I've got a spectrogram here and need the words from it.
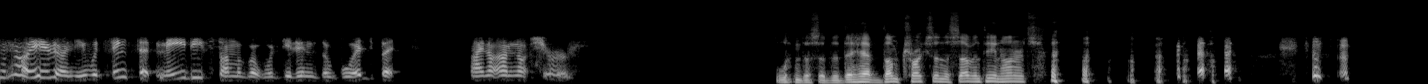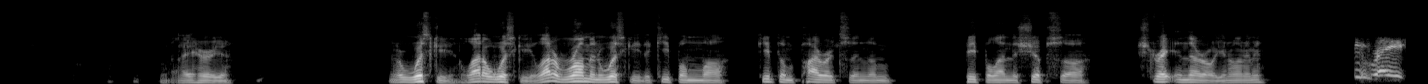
Not either. You would think that maybe some of it would get into the wood, but I don't, I'm not sure. Linda said, "Did they have dump trucks in the 1700s?" I hear you. Or whiskey, a lot of whiskey, a lot of rum and whiskey to keep them, uh, keep them pirates and them people on the ships uh, straight and narrow. You know what I mean? right.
